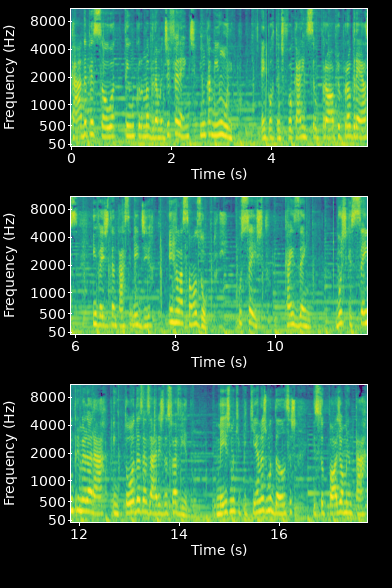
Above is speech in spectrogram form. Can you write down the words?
Cada pessoa tem um cronograma diferente e um caminho único. É importante focar em seu próprio progresso em vez de tentar se medir em relação aos outros. O sexto, Kaizen. Busque sempre melhorar em todas as áreas da sua vida. Mesmo que pequenas mudanças, isso pode aumentar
